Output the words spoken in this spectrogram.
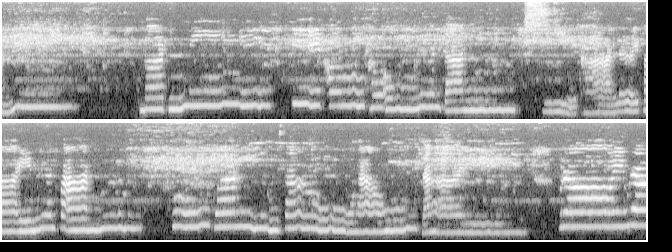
นต์บัดนี้ที่คงพระองค์เหมือนกันที่ผ่านเลยไปเหมือนฝัน รอยรั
